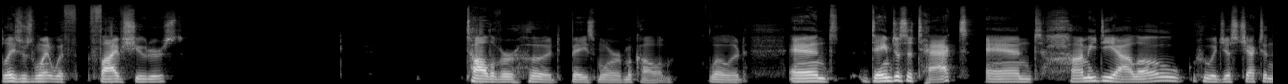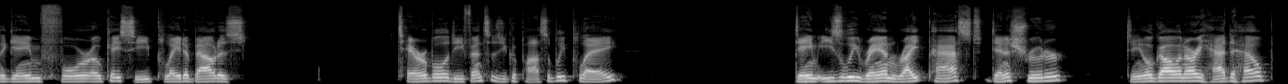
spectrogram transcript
Blazers went with five shooters Tolliver, Hood, Bazemore, McCollum, Lillard. And Dame just attacked, and Hamidou Diallo, who had just checked in the game for OKC, played about as terrible a defense as you could possibly play. Dame easily ran right past Dennis Schroeder. Danilo Gallinari had to help.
